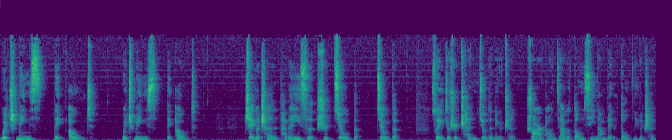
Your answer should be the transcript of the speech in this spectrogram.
？Which means the old。which means the old。这个陈它的意思是旧的，旧的，所以就是陈旧的那个陈，双耳旁加个东西南北的东那个陈。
